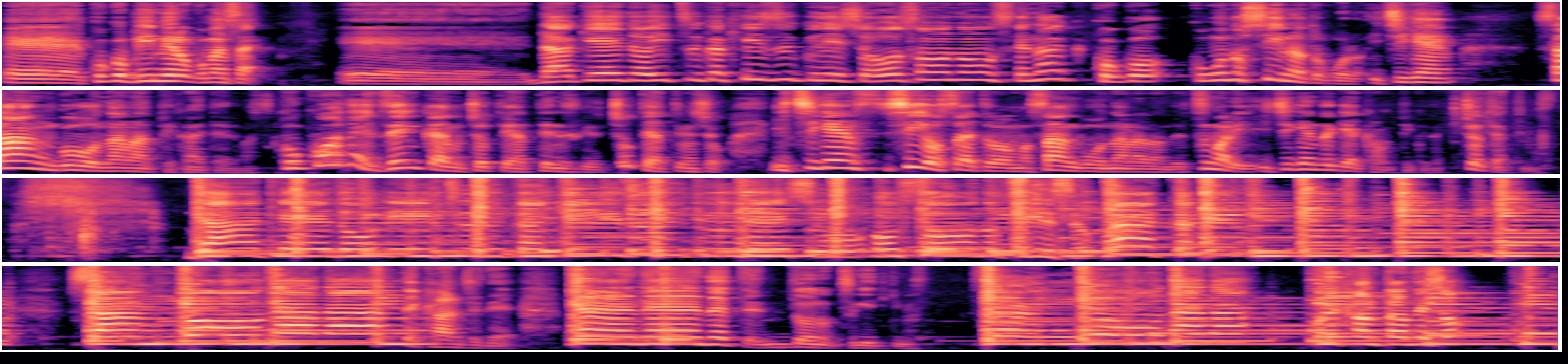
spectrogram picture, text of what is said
えー、ここ B メロごめんなさい。えー、だけどいつか気づくでしょう、その背中、ここ、ここの C のところ、1弦。3、5、7って書いてあります。ここはね、前回もちょっとやってるんですけど、ちょっとやってみましょう。1弦 C を押さえたまま3、5、7なんで、つまり1弦だけが変わっていくだけ。ちょっとやってみます。だけどいつか気づくでしょ。うその次ですよ。357って感じで。なななってどんどん次いきます？357これ簡単でしょ？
